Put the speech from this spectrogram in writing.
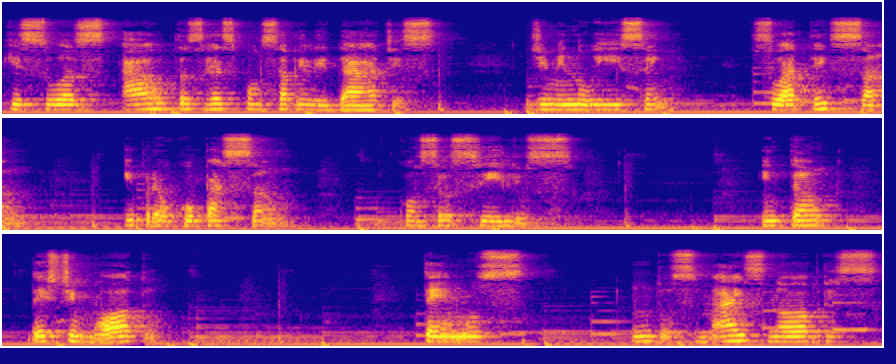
que suas altas responsabilidades diminuíssem sua atenção e preocupação com seus filhos. Então, Deste modo, temos um dos mais nobres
